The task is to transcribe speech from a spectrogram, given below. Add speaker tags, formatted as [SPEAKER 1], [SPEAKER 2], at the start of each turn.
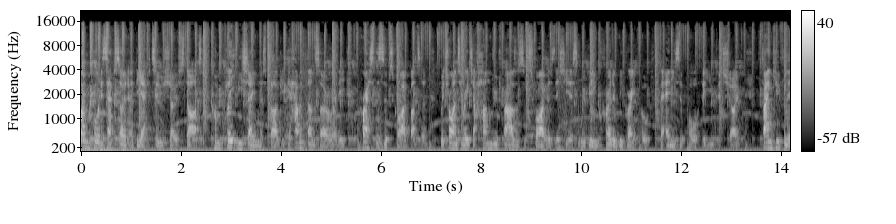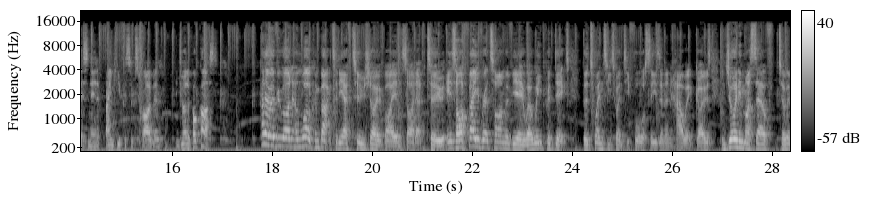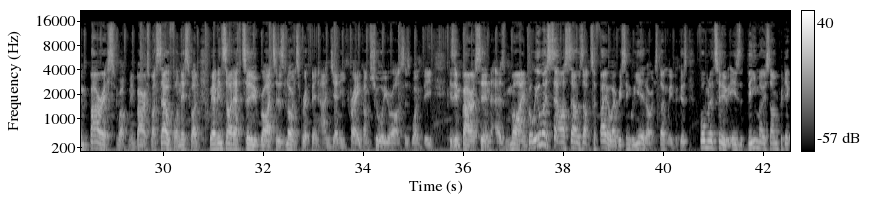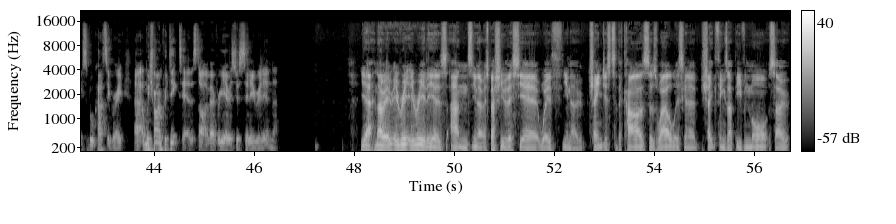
[SPEAKER 1] one before this episode of the F2 show starts. Completely shameless plug. If you haven't done so already, press the subscribe button. We're trying to reach 100,000 subscribers this year, so we'd be incredibly grateful for any support that you could show. Thank you for listening. Thank you for subscribing. Enjoy the podcast. Hello, everyone, and welcome back to the F2 show by Inside F2. It's our favourite time of year where we predict the 2024 season and how it goes. And joining myself to embarrass, well, embarrass myself on this one, we have Inside F2 writers Lawrence Griffin and Jenny Craig. I'm sure your answers won't be as embarrassing as mine, but we almost set ourselves up to fail every single year, Lawrence, don't we? Because Formula 2 is the most unpredictable category, uh, and we try and predict it at the start of every year. It's just silly, really, isn't it?
[SPEAKER 2] Yeah, no, it it, re- it really is, and you know, especially this year with you know changes to the cars as well, it's going to shake things up even more. So,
